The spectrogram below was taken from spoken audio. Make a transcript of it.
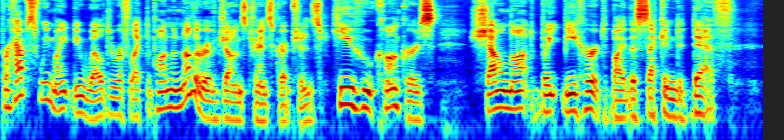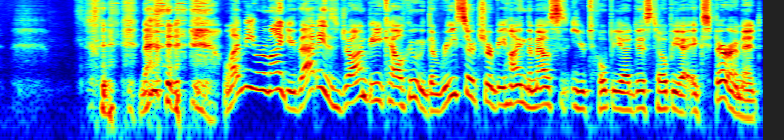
Perhaps we might do well to reflect upon another of John's transcriptions He who conquers shall not be hurt by the second death. that, let me remind you, that is John B. Calhoun, the researcher behind the Mouse Utopia Dystopia experiment,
